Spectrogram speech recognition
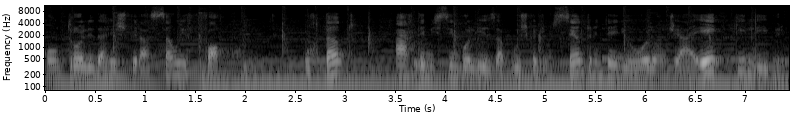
Controle da respiração e foco. Portanto, Artemis simboliza a busca de um centro interior onde há equilíbrio.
